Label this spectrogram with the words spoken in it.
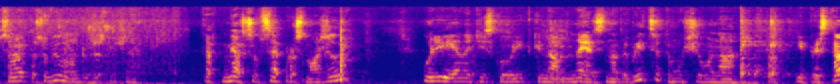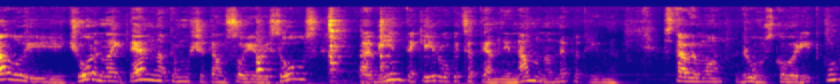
Саме по собі воно дуже смачне. Так, м'ясо все просмажили. Олія на тій сковорідці нам не знадобиться, тому що вона і пристало, і чорна, і темна, тому що там соєвий соус, а він такий робиться темний. Нам воно не потрібно. Ставимо другу сковорідку,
